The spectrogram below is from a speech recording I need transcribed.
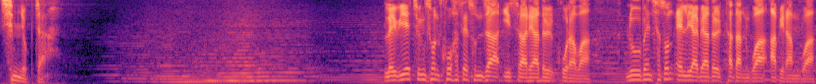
16장 레위의 증손 고핫의 손자 이스라엘의 아들 고라와 루벤 차손 엘리압의 아들 다단과 아비람과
